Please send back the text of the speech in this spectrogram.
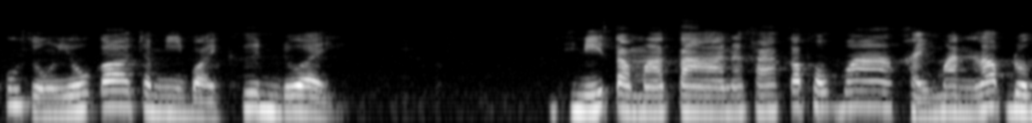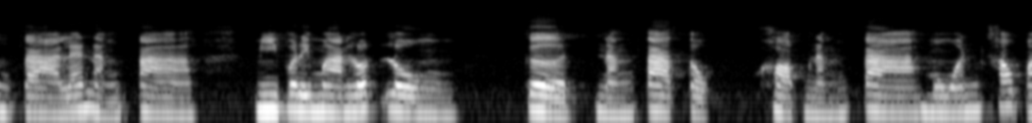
ผู้สูงอายุก็จะมีบ่อยขึ้นด้วย ทีนี้ต่อมาตานะคะ ก็พบว่าไขมันรอบดวงตาและหนังตา มีปริมาณลดลง เกิดหนังตาตกขอบหนังตาม้วนเข้าไป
